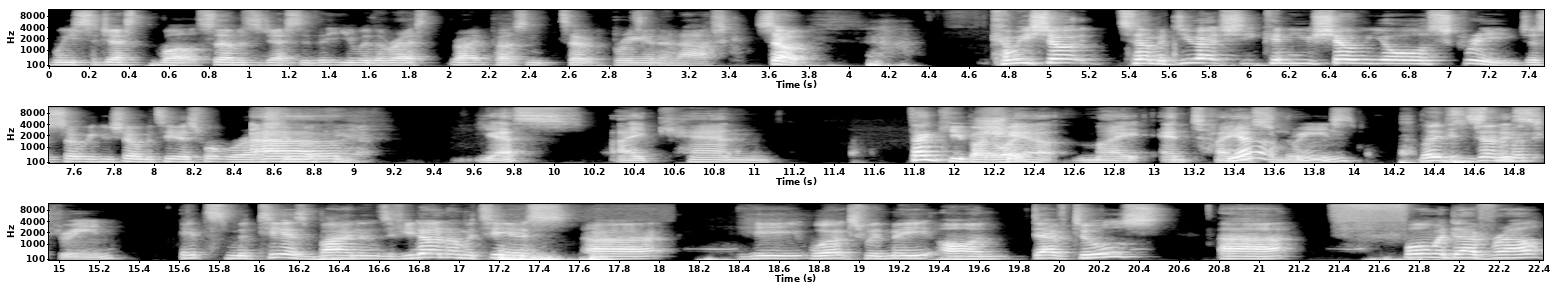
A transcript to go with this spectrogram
we suggest well, Surma suggested that you were the rest, right person to bring in and ask. So. Can we show Surma? Do you actually can you show your screen just so we can show Mathias what we're actually Uh, looking at? Yes, I can Thank you, by the way. share my entire Yeah, screen. Ladies It's and gentlemen, this screen. it's Mathias Bynens. If you don't know Mathias, uh, he works with me on DevTools, uh, former DevRel.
